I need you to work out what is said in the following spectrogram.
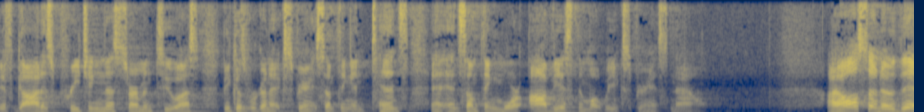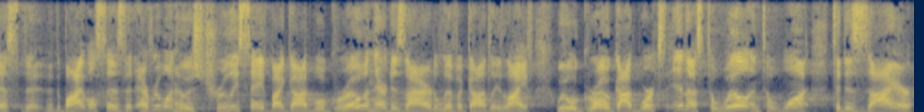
if God is preaching this sermon to us because we're going to experience something intense and, something more obvious than what we experience now. I also know this that the Bible says that everyone who is truly saved by God will grow in their desire to live a godly life. We will grow. God works in us to will and to want, to desire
